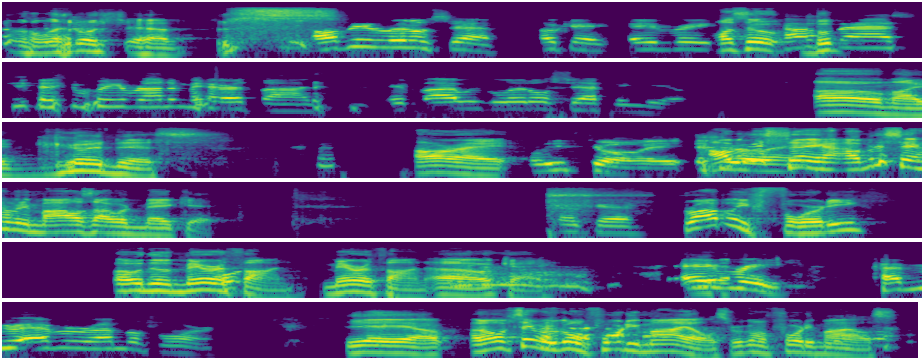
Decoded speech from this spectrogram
little chef. I'll be little chef. Okay, Avery. Also, How but, fast can we run a marathon if I was little chefing you? Oh my goodness. All right. At least 208. I'm gonna say I'm gonna say how many miles I would make it. Okay. Probably 40. Oh, the marathon. Marathon. Oh, okay. Avery, have you ever run before? Yeah, yeah. I'm saying we're going 40 miles. We're going 40 miles.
